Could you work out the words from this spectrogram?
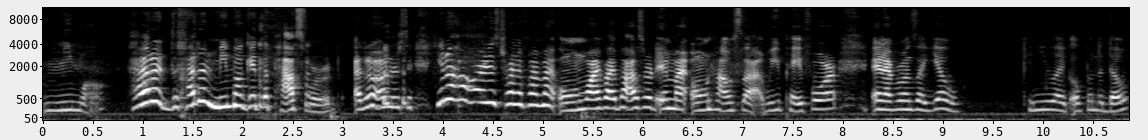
Mima. How did how did Mima get the password? I don't understand. You know how hard it is trying to find my own Wi-Fi password in my own house that we pay for, and everyone's like, "Yo, can you like open the door?"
